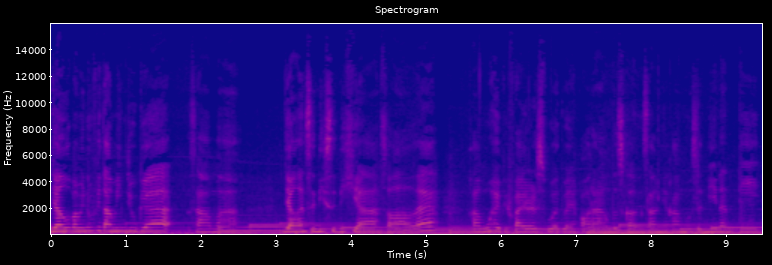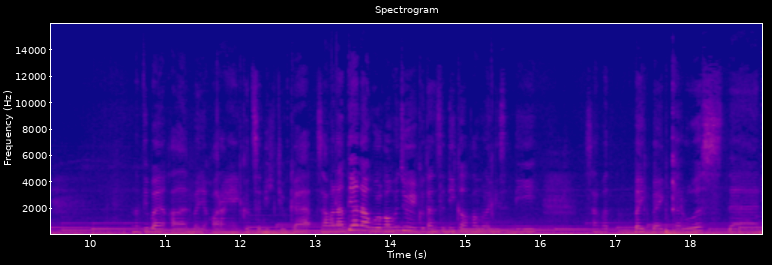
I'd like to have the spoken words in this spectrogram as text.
jangan lupa minum vitamin juga sama jangan sedih-sedih ya. Soalnya kamu happy virus buat banyak orang. Terus kalau misalnya kamu sedih nanti nanti banyak kalian banyak orang yang ikut sedih juga. Sama nanti anak buah kamu juga ikutan sedih kalau kamu lagi sedih. Sama baik-baik terus dan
